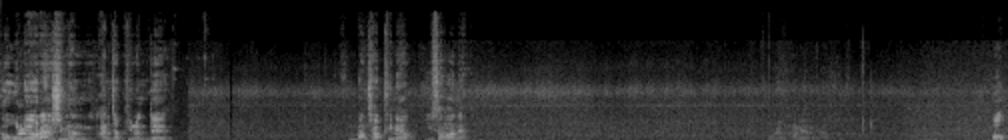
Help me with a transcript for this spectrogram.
그러니까 원래 11시면 안 잡히는데 금방 잡히네요? 이상하네? 오랜만에 그냥 어?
